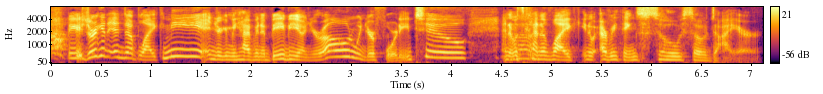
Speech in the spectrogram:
because you're going to end up like me and you're going to be having a baby on your own when you're 42. And it was kind of like, you know, everything's so, so dire.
